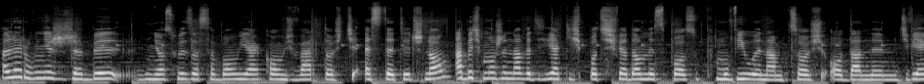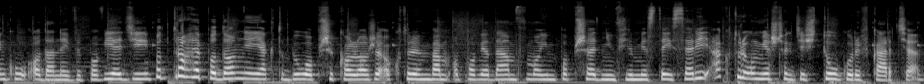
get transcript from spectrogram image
ale również, żeby niosły ze sobą jakąś wartość estetyczną, a być może nawet w jakiś podświadomy sposób mówiły nam coś o danym dźwięku, o danej wypowiedzi. Bo trochę podobnie jak to było przy kolorze, o którym Wam opowiadałam w moim poprzednim filmie z tej serii, a który umieszczę gdzieś tu u góry w karcie.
